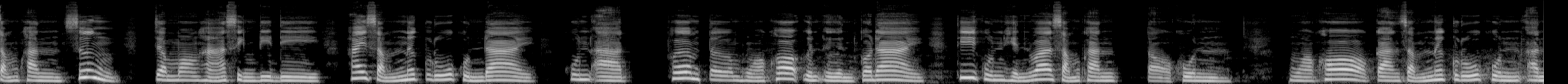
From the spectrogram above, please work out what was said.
สำคัญ ซึ่ง จะมองหาสิ่งดีๆ ให้สำนึกรู้คุณได้ คุณอาจเพิ่มเติมหัวข้ออื่นๆก็ได้ ที่คุณเห็นว่าสำคัญต่อคุณ หัวข้อการสำนึกรู้คุณอัน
